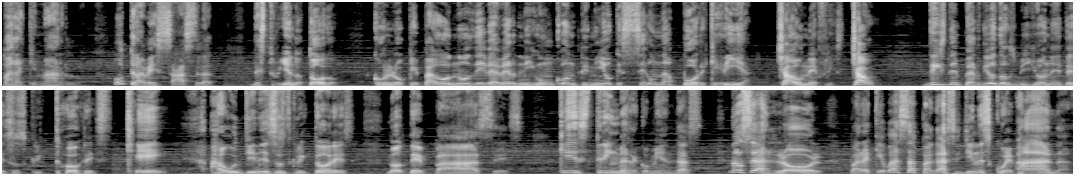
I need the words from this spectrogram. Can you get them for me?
Para quemarlo. Otra vez Aslat, destruyendo todo. Con lo que pago no debe haber ningún contenido que sea una porquería. Chao Netflix, chao. Disney perdió 2 millones de suscriptores. ¿Qué? ¿Aún tienes suscriptores? No te pases. ¿Qué stream me recomiendas? No seas LOL. ¿Para qué vas a pagar si tienes Cuevana?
